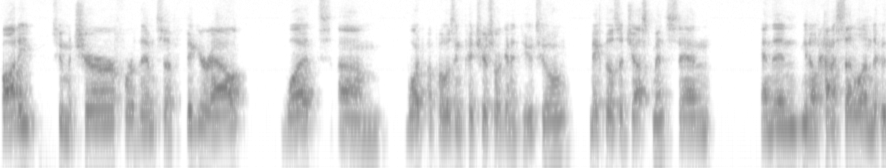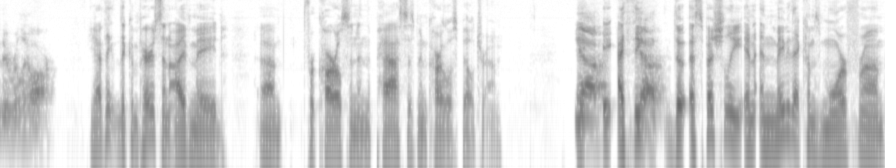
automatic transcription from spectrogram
body to mature, for them to figure out what um, what opposing pitchers are going to do to them, make those adjustments, and and then you know kind of settle into who they really are. Yeah, I think the comparison I've made um, for Carlson in the past has been Carlos Beltran. Yeah, it, it, I think yeah. the especially and and maybe that comes more from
